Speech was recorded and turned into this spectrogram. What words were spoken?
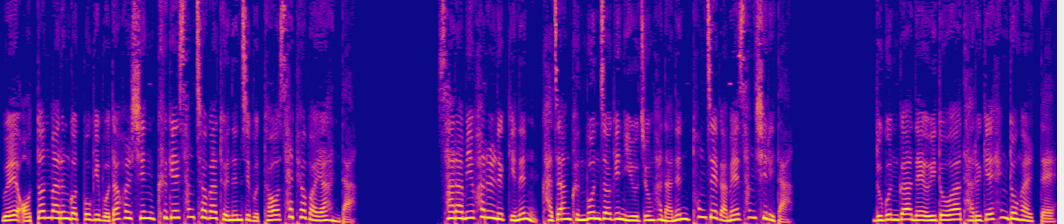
왜 어떤 말은 겉보기보다 훨씬 크게 상처가 되는지부터 살펴봐야 한다. 사람이 화를 느끼는 가장 근본적인 이유 중 하나는 통제감의 상실이다. 누군가 내 의도와 다르게 행동할 때,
